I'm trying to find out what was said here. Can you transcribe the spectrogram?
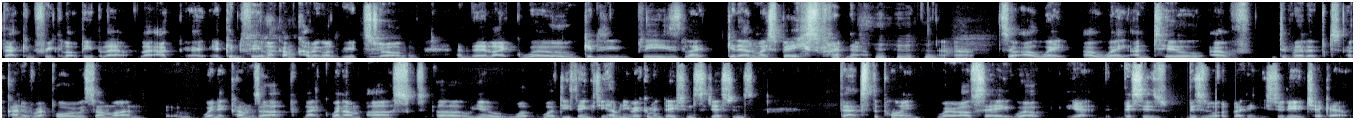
that can freak a lot of people out. Like I, it can feel like I'm coming on really strong, and they're like, "Whoa, get please, like get out of my space right now." uh, so I'll wait. I'll wait until I've developed a kind of rapport with someone when it comes up like when i'm asked oh you know what what do you think? Do you have any recommendations suggestions? That's the point where i'll say well yeah this is this is what i think you should do. Check out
